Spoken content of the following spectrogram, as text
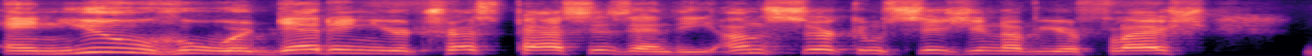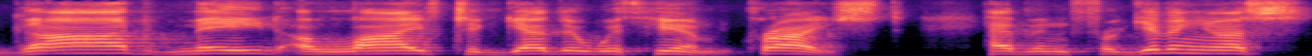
And you who were dead in your trespasses and the uncircumcision of your flesh God made alive together with him Christ having forgiven us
